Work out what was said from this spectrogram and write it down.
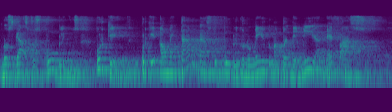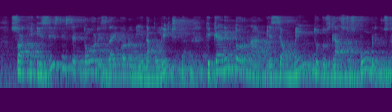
nos gastos públicos. Por quê? Porque aumentar o gasto público no meio de uma pandemia é fácil. Só que existem setores da economia e da política que querem tornar esse aumento dos gastos públicos,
